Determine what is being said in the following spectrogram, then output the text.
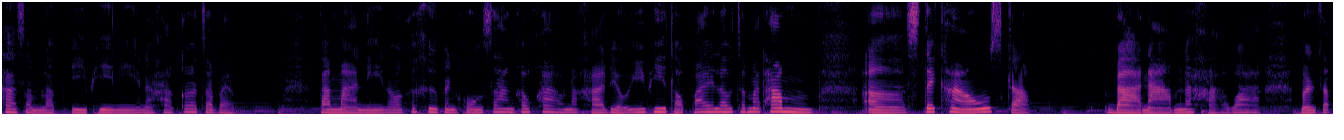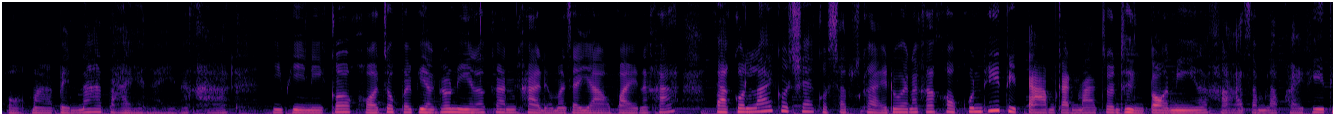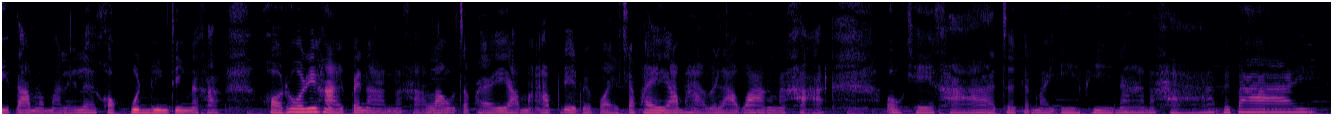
ค่ะสำหรับ EP นี้นะคะก็จะแบบประมาณนี้เนาะก็คือเป็นโครงสร้างคร่าวๆนะคะ เดี๋ยว EP ต่อไปเราจะมาทำสเต็กเฮาส์กับบาร์น้ำนะคะว่ามันจะออกมาเป็นหน้าตายังไงนะคะ EP นี้ก็ขอจบไปเพียงเท่านี้แล้วกันค่ะ เดี๋ยวมันจะยาวไปนะคะ ฝากกดไลค์ กดแชร์ กด Subscribe ด้วยนะคะ ขอบคุณที่ติดตามกันมาจนถึงตอนนี้นะคะสำหรับใครที่ติดตามเรามาเรื่อยๆ ขอบคุณจริง ๆนะคะ ขอโทษที่หายไปนานนะคะ เราจะพยายามมาอัปเดตบ่อยๆ จะพยายามหาเวลาว่างนะคะ โอเคค่ะ เจอกันใหม่ EP หน้านะคะ บ๊ายบาย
